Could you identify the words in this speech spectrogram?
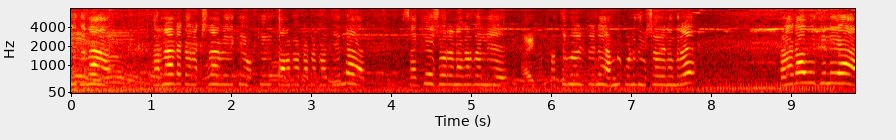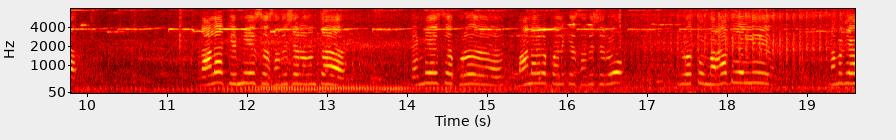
ಈ ದಿನ ಕರ್ನಾಟಕ ರಕ್ಷಣಾ ವೇದಿಕೆ ಹುಕ್ಕೇರಿ ತಾಲೂಕು ಘಟಕ ವತಿಯಿಂದ ಸಂಕೇಶ್ವರ ನಗರದಲ್ಲಿ ಪ್ರತಿಭಟನೆ ಹಮ್ಮಿಕೊಂಡಿದ್ದ ವಿಷಯ ಏನಂದ್ರೆ, ಬೆಳಗಾವಿ ಜಿಲ್ಲೆಯ ನಾಲ್ಕು ಎಂ ಎಸ್ ಸದಸ್ಯರಾದಂಥ ಎಂ ಎಸ್ ಪುರ ಮಹಾನಗರ ಪಾಲಿಕೆ ಸದಸ್ಯರು ಇವತ್ತು ಮರಾಠಿಯಲ್ಲಿ ನಮಗೆ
